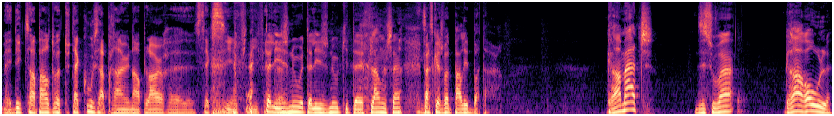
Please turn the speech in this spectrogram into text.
Mais dès que tu en parles, toi, tout à coup, ça prend une ampleur euh, sexy infinie. T'as les genoux, t'as les genoux qui te flanchent, hein, parce que je vais te parler de botteur. Grand match, dit souvent, grand rôle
